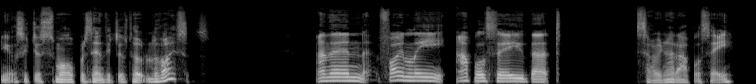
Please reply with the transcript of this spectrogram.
you know, such a small percentage of total devices. And then finally, Apple say that, sorry, not Apple say,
